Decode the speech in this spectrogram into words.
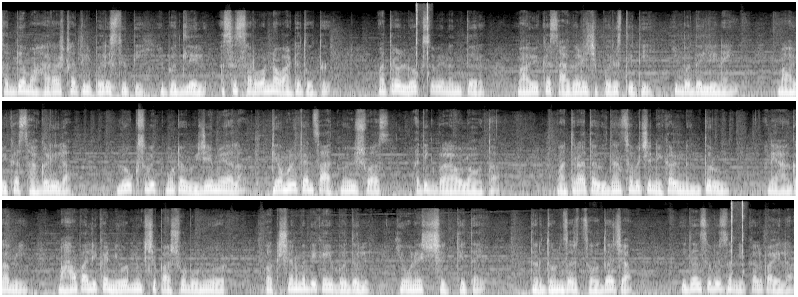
सध्या महाराष्ट्रातील परिस्थिती ही बदलेल असं सर्वांना वाटत होतं. मात्र लोकसभेनंतर महाविकास आघाडीची परिस्थिती ही बदलली नाही. महाविकास आघाडीला लोकसभेत मोठा विजय मिळाला त्यामुळे त्यांचा आत्मविश्वास अधिक बळावला होता. मात्र आता विधानसभेचे निकाल नंतरून आणि आगामी महापालिका निवडणुकीच्या पार्श्वभूमीवर पक्षांमध्ये काही बदल ही होण्याची शक्यता आहे. तर दोन हजार चौदाच्या विधानसभेचा निकाल पाहिला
